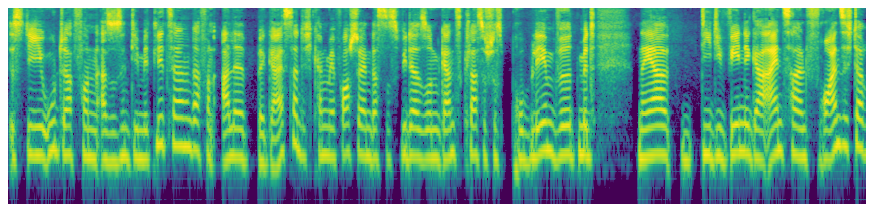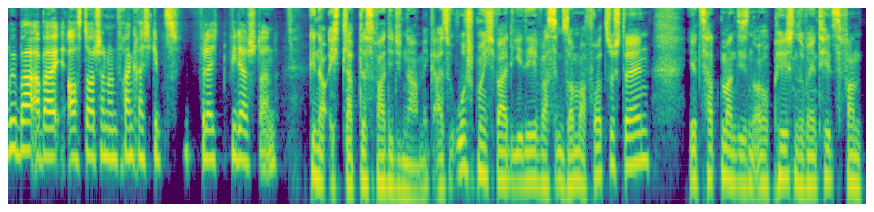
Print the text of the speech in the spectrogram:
ist die EU davon, also sind die Mitgliedsländer davon alle begeistert? Ich kann mir vorstellen, dass es wieder so ein ganz klassisches Problem wird mit, naja, die, die weniger einzahlen, freuen sich darüber, aber aus Deutschland und Frankreich gibt es vielleicht Widerstand. Genau, ich glaube, das war die Dynamik. Also ursprünglich war die Idee, was im Sommer vorzustellen. Jetzt hat man diesen Europäischen Souveränitätsfonds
